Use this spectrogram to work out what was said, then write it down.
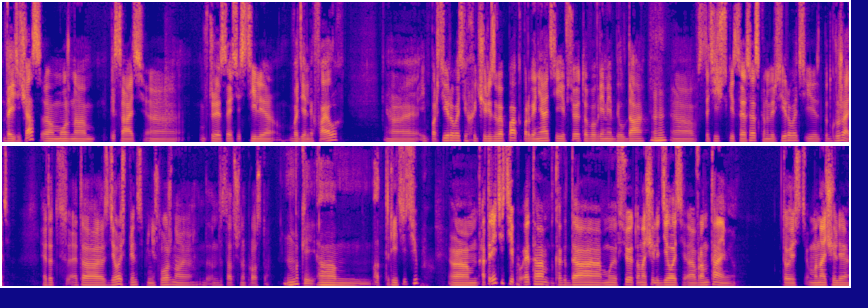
да и сейчас э, можно писать э, в JSS стиле в отдельных файлах, импортировать их и через веб-пак прогонять, и все это во время билда uh-huh. в статический CSS конвертировать и подгружать. Этот, это сделать, в принципе, несложно, достаточно просто. Окей. Okay. Um, а третий тип? Um, а третий тип — это когда мы все это начали делать э, в рантайме. То есть мы начали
